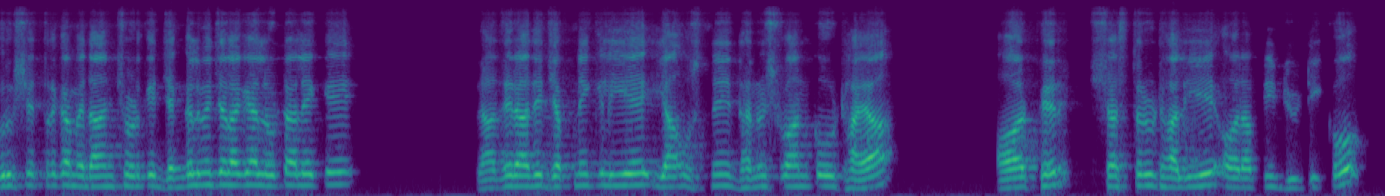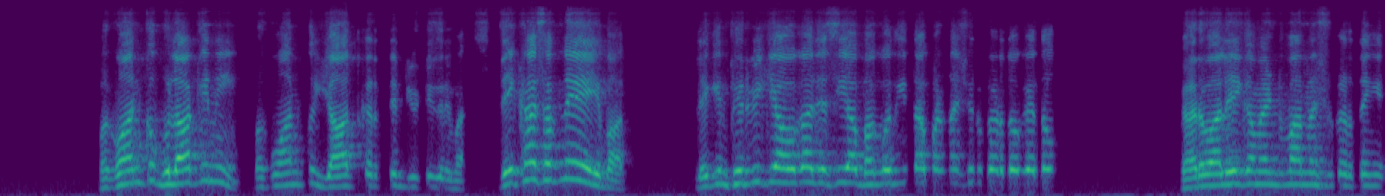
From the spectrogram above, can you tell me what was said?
कुरुक्षेत्र का मैदान छोड़ के जंगल में चला गया लोटा लेके, राधे राधे जपने के लिए या उसने धनुष्वान को उठाया और फिर शस्त्र उठा लिए और अपनी ड्यूटी को, भगवान को भुला के नहीं, भगवान को याद करते ड्यूटी को निभा, देखा सबने ये बात, लेकिन फिर भी क्या होगा, जैसे आप भगवदगीता पढ़ना शुरू कर दोगे तो घर वाले ही कमेंट मारना शुरू कर देंगे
